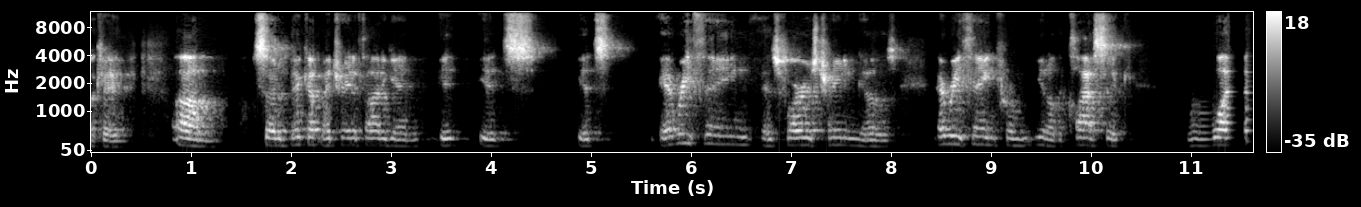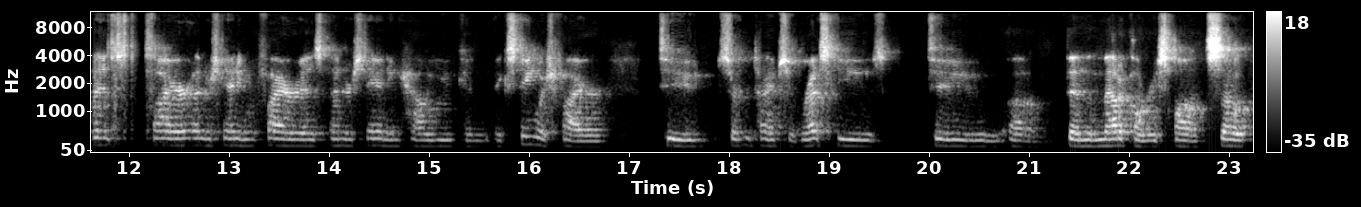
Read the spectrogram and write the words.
Okay. Um, so to pick up my train of thought again, it it's it's everything as far as training goes. Everything from you know the classic what is fire, understanding what fire is, understanding how you can extinguish fire, to certain types of rescues, to um, then the medical response. So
